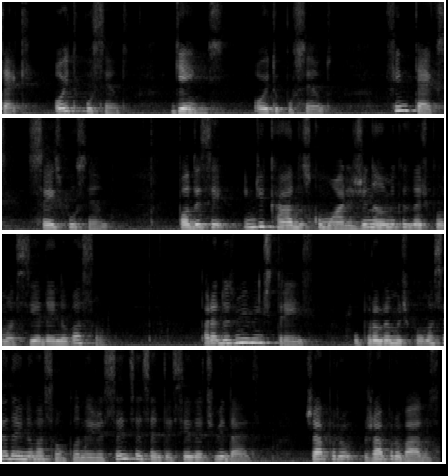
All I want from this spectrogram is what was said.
tech 8%, games 8%, fintechs 6%, podem ser indicados como áreas dinâmicas da diplomacia da inovação. Para 2023, o programa Diplomacia da Inovação planeja 166 atividades já, já aprovados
